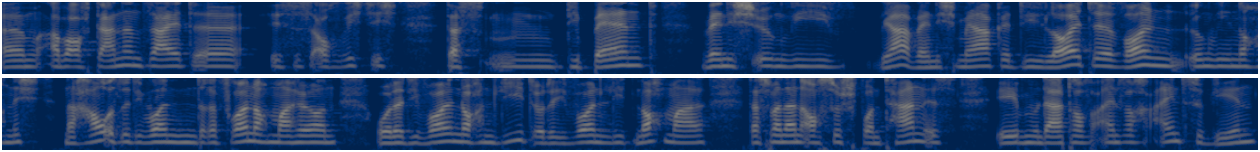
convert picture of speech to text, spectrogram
Ähm, aber auf der anderen Seite ist es auch wichtig, dass mh, mm, die Band, wenn ich irgendwie ja, wenn ich merke, die Leute wollen irgendwie noch nicht nach Hause, die wollen den Refrain noch mal hören oder die wollen noch ein Lied oder die wollen ein Lied noch mal, dass man dann auch so spontan ist, eben darauf einfach einzugehen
